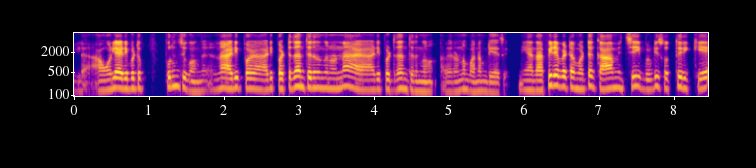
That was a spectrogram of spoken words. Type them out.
இல்ல. அவங்களே அடிபட்டு புரிஞ்சுக்குவாங்க. இல்லன்னா அடிப அடிபட்டு தான் திருந்தணும்னா, அடிபட்டு தான் திருந்தணும். வேற ஒண்ணும் பண்ண முடியாது. நீங்க அந்த அஃபிடவிட்ட மட்டும் காமிச்சு, இப்படி இப்படி சொத்து இருக்கே!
